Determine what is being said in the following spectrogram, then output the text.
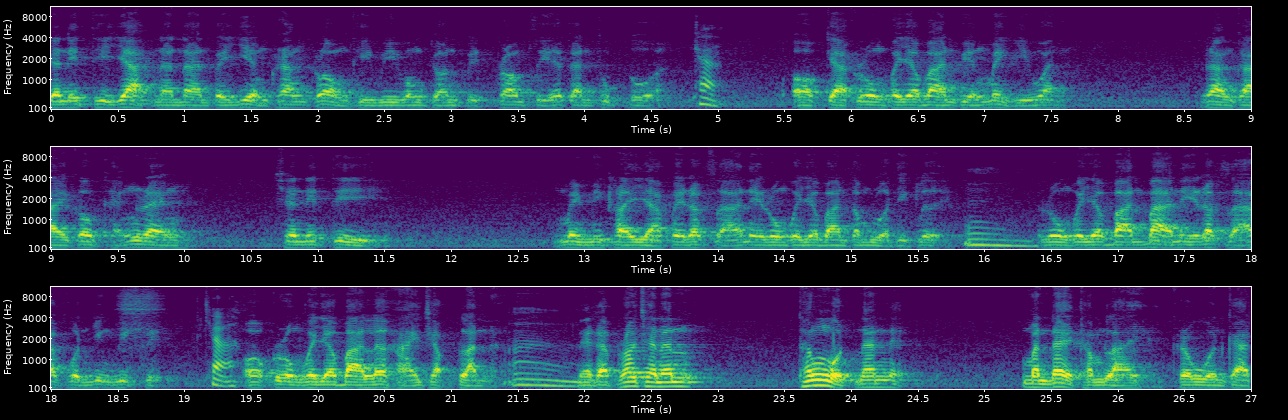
ชนิดที่ญาตินานๆ ไปเยี่ยมครั้งกล้องทีวีวงจรปิดพร้อมเสียกันทุกตัวค่ะออกจากโรงพยาบาลเพียงไม่กี่วัน ร่างกายก็แข็งแรง ชนิดที่ไม่มีใครอยากไปรักษาในโรงพยาบาลตำรวจอีกเลยอืมโรงพยาบาลบ้านนี่รักษาคนยิ่งวิกฤตค่ะออกโรงพยาบาลแล้วหายฉับพลันอืมนะครับ เพราะฉะนั้นทั้งหมดนั้นเนี่ยมันได้ทำลายกระบวนการ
